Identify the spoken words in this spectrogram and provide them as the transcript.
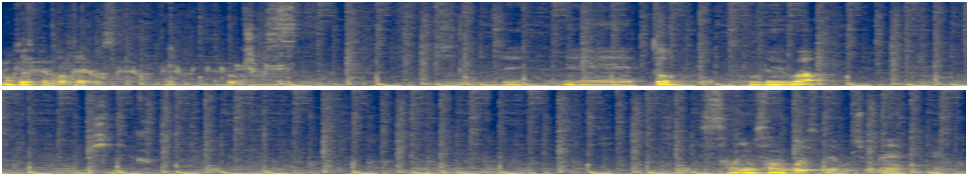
もう一つ頑張ってやりますは。いロックしますでえー、っとこれは。何もしないか。3今3個ですねもちろんね。はい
